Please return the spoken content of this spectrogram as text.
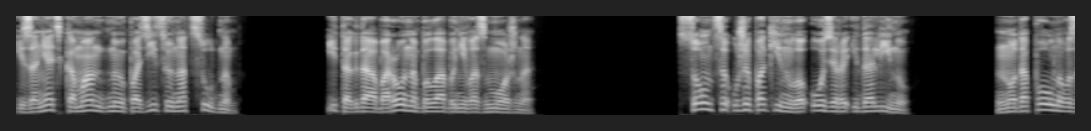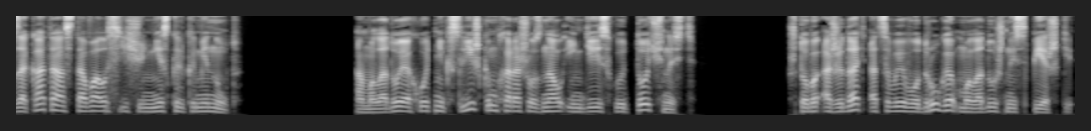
и занять командную позицию над судном. И тогда оборона была бы невозможна. Солнце уже покинуло озеро и долину, но до полного заката оставалось еще несколько минут. А молодой охотник слишком хорошо знал индейскую точность, чтобы ожидать от своего друга малодушной спешки.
